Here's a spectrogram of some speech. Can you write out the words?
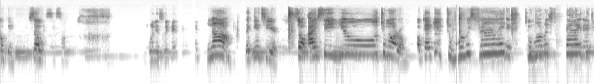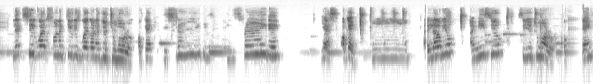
Okay, so When is sleeping? no, the kids here. So I see you tomorrow, okay? Tomorrow is Friday. Tomorrow is Friday. Let's see what fun activities we're gonna do tomorrow, okay? It's Friday. It's Friday. Yes, okay. Mm, I love you. I miss you. See you tomorrow, okay?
